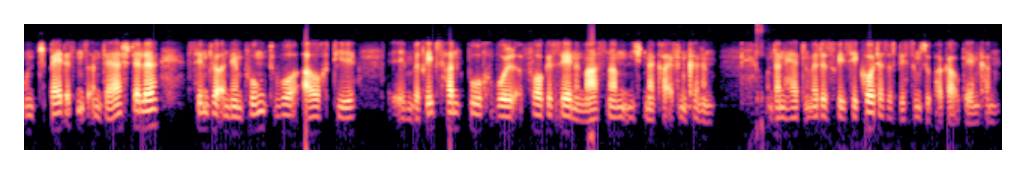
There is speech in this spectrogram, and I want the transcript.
Und spätestens an der Stelle sind wir an dem Punkt, wo auch die im Betriebshandbuch wohl vorgesehenen Maßnahmen nicht mehr greifen können. Und dann hätten wir das Risiko, dass es bis zum Supergau gehen kann.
